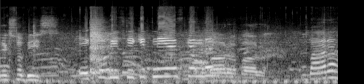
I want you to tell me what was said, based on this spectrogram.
120 एक सौ बीस की कितनी है इसके अंदर? 12 12 बारह।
